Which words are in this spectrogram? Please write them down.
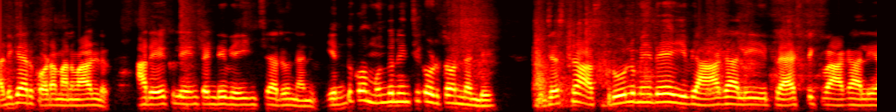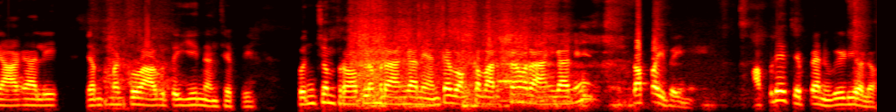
అడిగారు కూడా మన వాళ్ళు. ఆ రేకులు ఏంటండి వేయించారు అని. ఎందుకో ముందు నుంచి కొడుతోందండి. జస్ట్ ఆ స్క్రూల మీదే ఇవి ఆగాలి. ప్లాస్టిక్ ఆగాలి, ఆగాలి. ఎంత మటుకు ఆగుతాయి అని చెప్పి. కొంచెం ప్రాబ్లం రాగానే అంటే ఒక్క వర్షం రాగానే రాంగానే డొప్పయిపోయినాయి. అప్పుడే చెప్పాను వీడియోలో.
